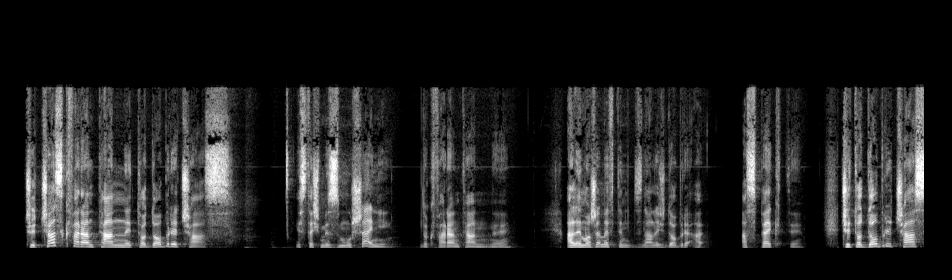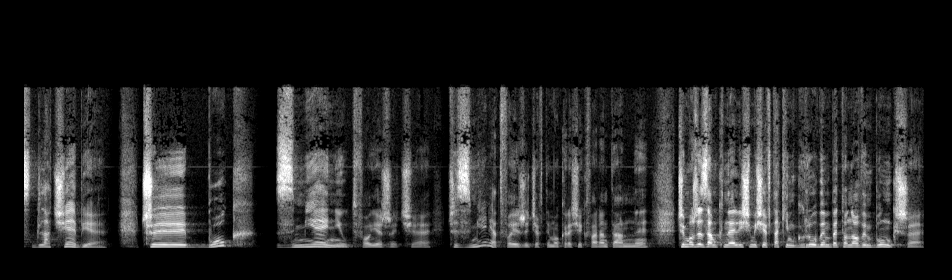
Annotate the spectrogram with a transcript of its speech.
Czy czas kwarantanny to dobry czas? Jesteśmy zmuszeni do kwarantanny ale możemy w tym znaleźć dobre aspekty. Czy to dobry czas dla Ciebie? Czy Bóg zmienił Twoje życie? Czy zmienia Twoje życie w tym okresie kwarantanny? Czy może zamknęliśmy się w takim grubym, betonowym bunkrze,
